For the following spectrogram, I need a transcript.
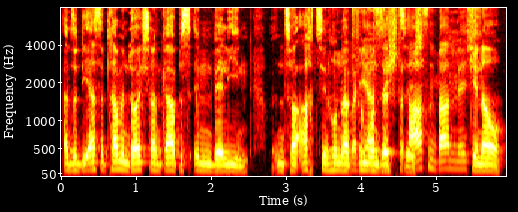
also die erste Tram in Deutschland gab es in Berlin. Und zwar Aber die erste 1865. Straßenbahn nicht. Genau,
